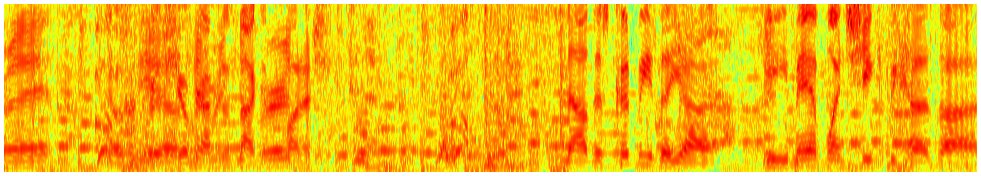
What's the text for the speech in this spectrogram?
right. Goes for the shield grab, does not get converts. punished. Now this could be the uh, he may have went Sheik because uh,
